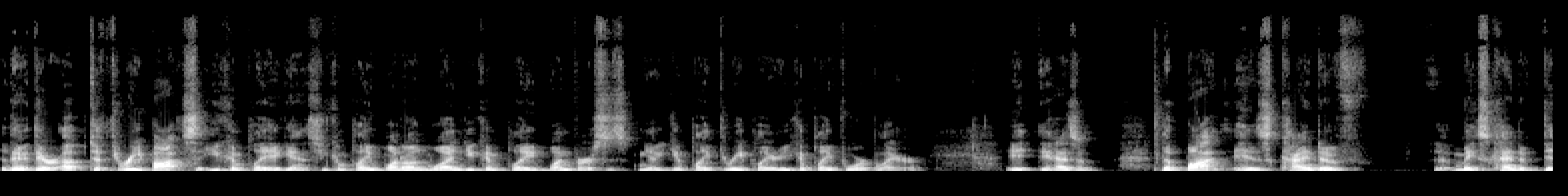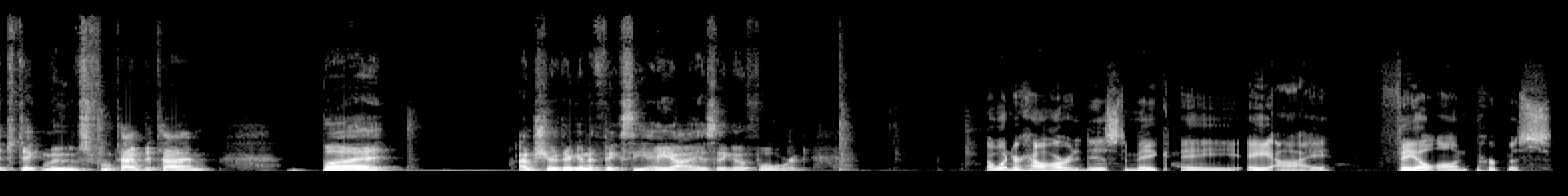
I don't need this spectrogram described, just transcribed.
There, there are up to three bots that you can play against. You can play one on one. You can play one versus. You know, you can play three player. You can play four player. It, it has a the bot is kind of makes kind of dipstick moves from time to time, but I'm sure they're going to fix the AI as they go forward. I wonder how hard it is to make a AI fail on purpose.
